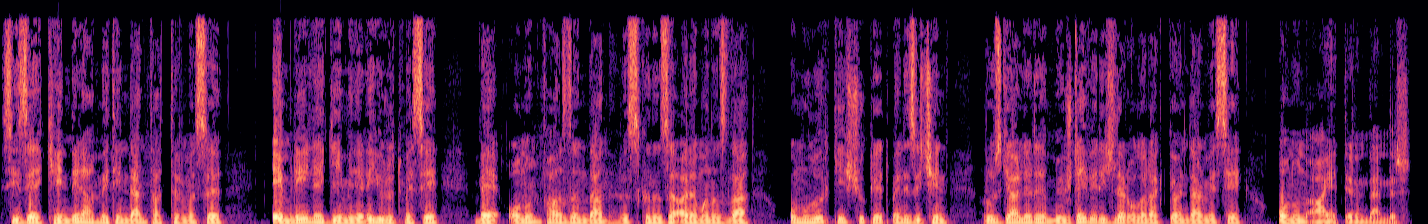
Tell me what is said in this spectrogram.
Size kendi rahmetinden tattırması, emriyle gemileri yürütmesi ve onun fazlından rızkınızı aramanızla umulur ki şükretmeniz için rüzgarları müjde vericiler olarak göndermesi onun ayetlerindendir.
